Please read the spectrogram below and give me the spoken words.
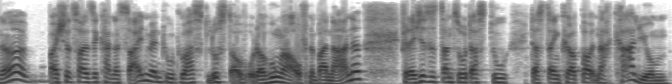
Ne? Beispielsweise kann es sein, wenn du, du hast Lust auf oder Hunger auf eine Banane, vielleicht ist es dann so, dass du, dass dein Körper nach Kalium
